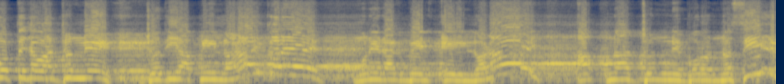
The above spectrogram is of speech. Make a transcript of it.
করতে যাওয়ার জন্য যদি আপনি লড়াই করেন, মনে রাখবেন এই লড়াই আপনার জন্য বড় নসিব।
